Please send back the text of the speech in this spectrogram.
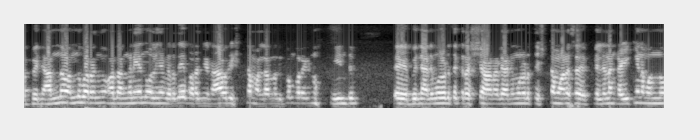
പിന്നെ അന്ന് അന്ന് പറഞ്ഞു അത് അങ്ങനെയെന്ന് പറഞ്ഞാൽ വെറുതെ പറഞ്ഞു ആ ഒരു ഇഷ്ടമല്ല എന്ന് ഇപ്പം പറയുന്നു വീണ്ടും. പിന്നെ അനുമോളടുത്ത് ക്രഷ് ആണ് അല്ലെങ്കിൽ അനുമോളടുത്ത് ഇഷ്ടമാണ്. കല്യാണം കഴിക്കണമെന്ന്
